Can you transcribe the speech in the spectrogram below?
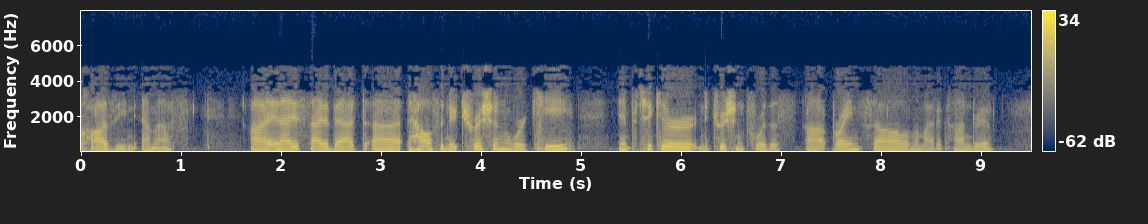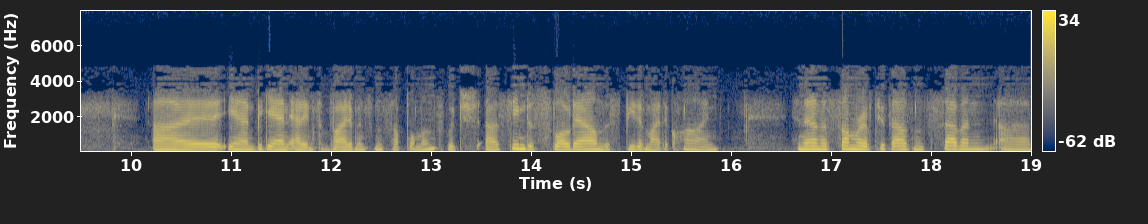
causing MS. And I decided that health and nutrition were key, in particular nutrition for the brain cell and the mitochondria. Uh, and began adding some vitamins and supplements, which uh, seemed to slow down the speed of my decline. And then in the summer of 2007, uh,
